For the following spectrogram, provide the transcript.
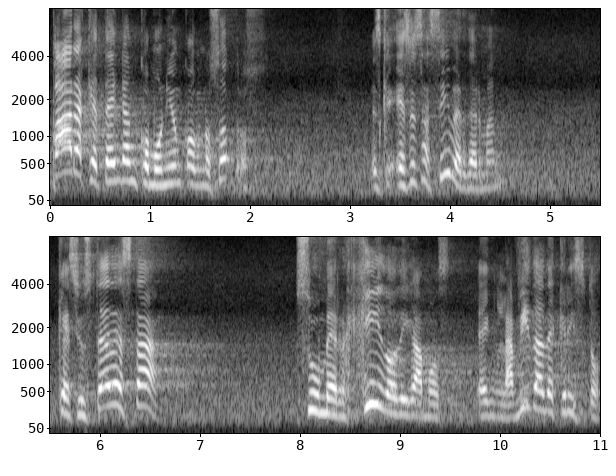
para que tengan comunión con nosotros. Es que eso es así, ¿verdad, hermano? Que si usted está sumergido, digamos, en la vida de Cristo,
